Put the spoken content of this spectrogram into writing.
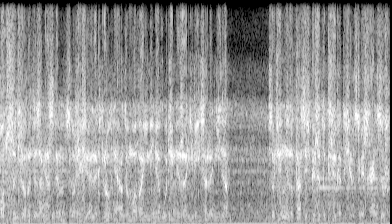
O 3 km za miastem stworzy się elektrownia atomowa imienia Włodzimierza Ilicza Lenina. Codziennie do pracy śpieszy tu kilka tysięcy mieszkańców.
